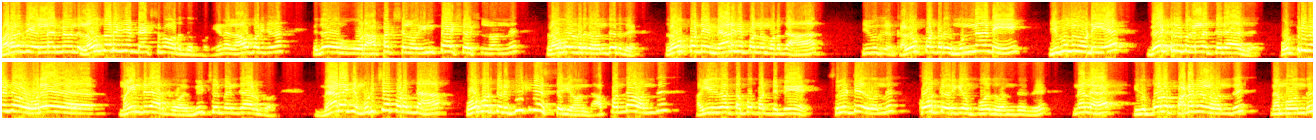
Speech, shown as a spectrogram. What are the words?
வர்றது எல்லாமே வந்து லவ் மேரேஜே மேக்ஸிமம் வருது இப்போ. ஏன்னா லவ் மேரேஜ் தான் ஏதோ ஒரு அஃபெக்ஷன் இன்ஃபேக்சுவேஷன் வந்து லவ்ன்றது வந்துருது லவ் பண்ணி மேரேஜ் பண்ண போதுதான் இவங்க லவ் பண்றதுக்கு முன்னாடி இவங்களுடைய வேற்றுமைகள்லாம் தெரியாது. ஒற்றுமை தான் ஒரே மைண்ட் தான் இருக்கும் மியூச்சுவல் மைண்ட் தான் இருக்கும். மேரேஜ் முடிச்ச பிறகு தான் ஒவ்வொருத்தரோட வீக்னஸ் தெரியும். வந்து அப்பந்தான் வந்து ஐயோ தப்பு பண்ணிட்டுமே சொல்லிட்டு வந்து கோர்ட் வரைக்கும் போது வந்தது. அதனால இது போல படங்களை வந்து நம்ம வந்து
